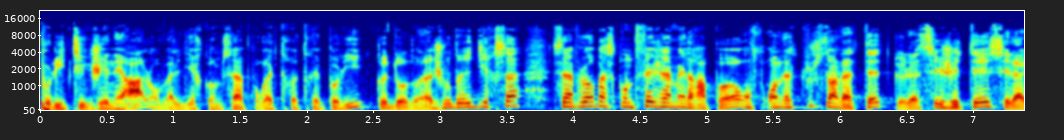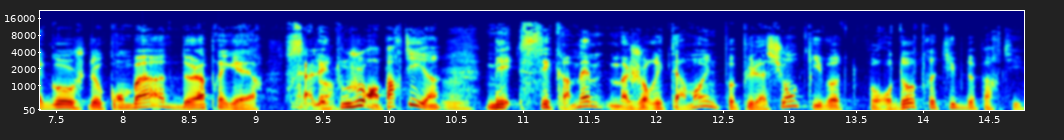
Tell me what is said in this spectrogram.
politiques générales, on va le dire comme ça pour être très poli, que d'autres. Voilà, je voudrais dire ça simplement parce qu'on ne fait jamais le rapport. On, a tous dans la tête que la CGT, c'est la gauche de combat de l'après-guerre. Ça l'est toujours en partie, hein. mais c'est quand même majoritairement une population qui vote pour d'autres types de partis.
